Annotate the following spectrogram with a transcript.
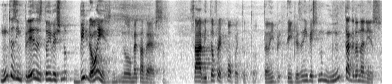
muitas empresas estão investindo bilhões no metaverso. Sabe? Então eu falei, pô, pô, tô- tô- tem empre- tem empresas investindo muita grana nisso.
